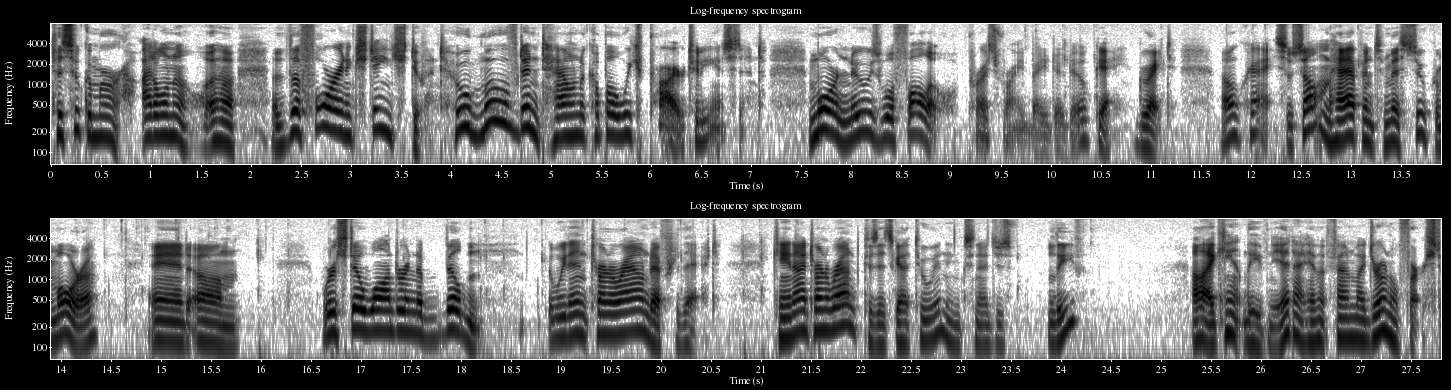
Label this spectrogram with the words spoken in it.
To Sukamura, I don't know. Uh, the foreign exchange student who moved in town a couple of weeks prior to the incident. More news will follow. Press right, baby. Okay, great. Okay, so something happened to Miss Sukamura, and um, we're still wandering the building. We didn't turn around after that. Can I turn around? Because it's got two endings. Can I just leave? Oh, I can't leave yet. I haven't found my journal first.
